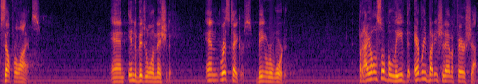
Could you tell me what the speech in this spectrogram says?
self-reliance and individual initiative and risk takers being rewarded. But I also believe that everybody should have a fair shot.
